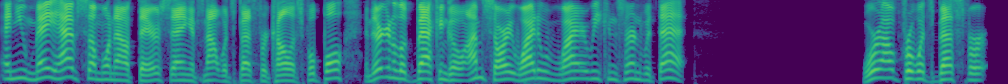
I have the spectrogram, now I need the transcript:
And you may have someone out there saying it's not what's best for college football, and they're going to look back and go, "I'm sorry. Why do why are we concerned with that? We're out for what's best for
